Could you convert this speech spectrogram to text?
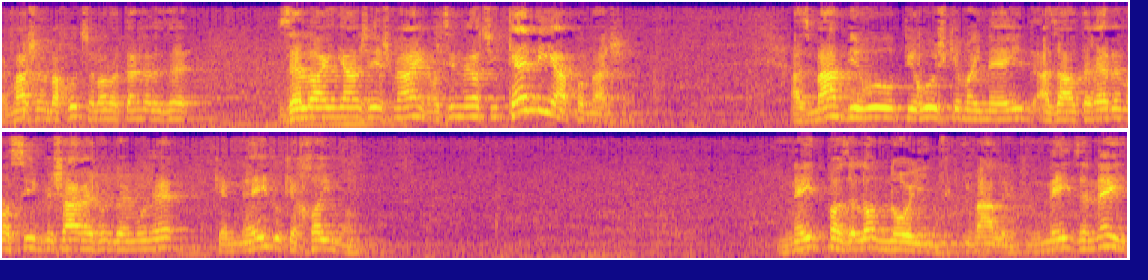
רק משהו בחוץ שלא נותן לזה, זה לא העניין שיש מאין, רוצים לראות שכן נהיה פה משהו. אז מה בירו פירוש כמו נייד? אז אל תראה במוסיף בשער איכות ואמונה, כנייד וכחוימו. נייד פה זה לא נויד עם א', נייד זה נייד.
